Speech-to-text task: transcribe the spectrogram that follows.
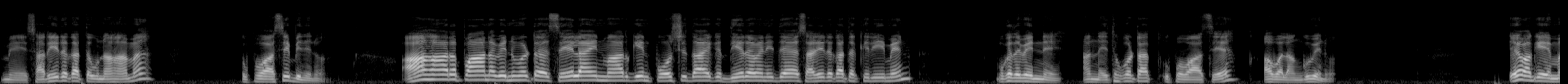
මේ ශරීරගත වුණහම උපවාසය බිඳෙනවා. ආහාරපාන වෙනුවට සේලයින් මාර්ගයෙන් පෝෂ්ෂදායක දේරවැනි දෑ ශරීරගත කිරීමෙන් මොකද වෙන්නේ අන්න එතකොටත් උපවාසය අවලංගු වෙනවා. ඒ වගේම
